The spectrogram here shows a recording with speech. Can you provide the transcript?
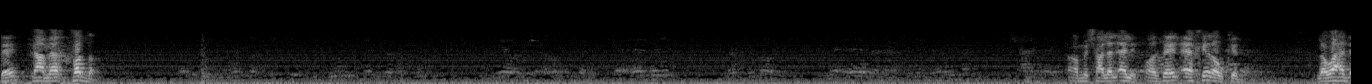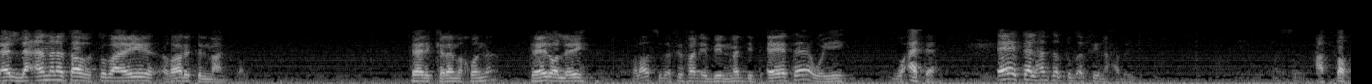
تاني نعم يا أخي اتفضل آه مش على الألف. آه زي الاخره وكده. لو واحد قال لا امنه تبقى إيه؟ غيرت المعنى. تاني الكلام يا إخوانا؟ تاني ولا إيه؟ خلاص يبقى في فرق بين مادة اتى وإيه؟ واتى اتى الهمزه بتبقى فين يا حبايبي على السطر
